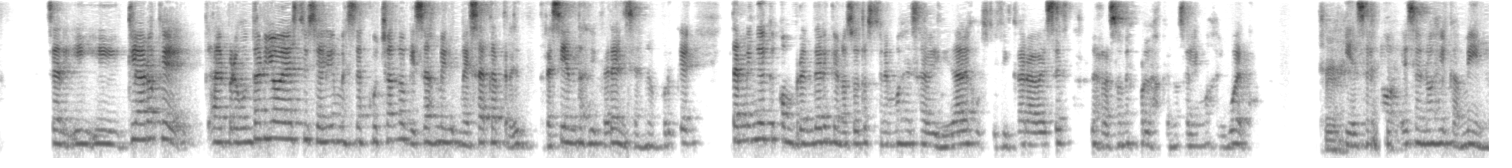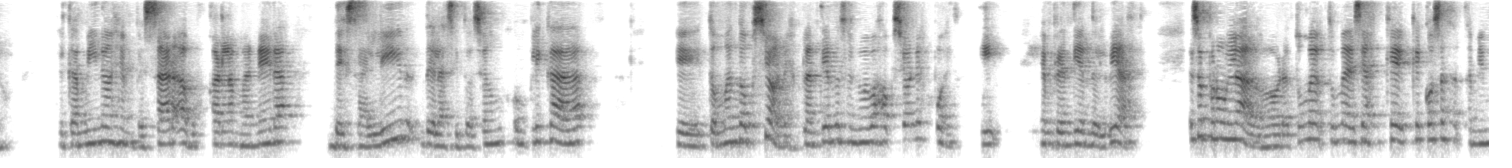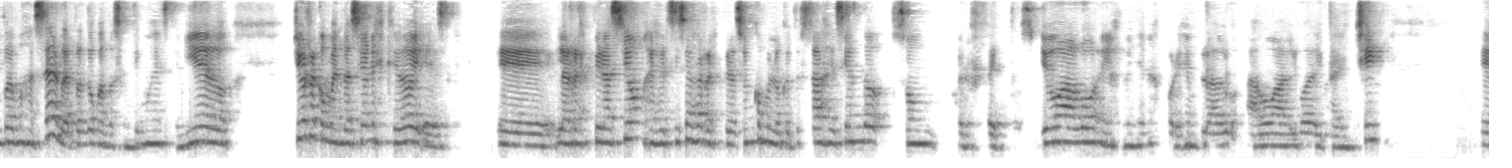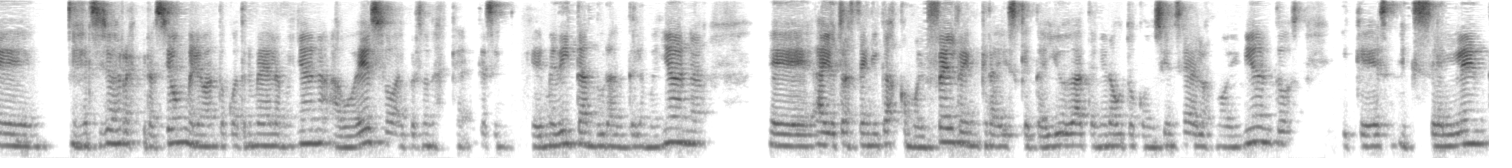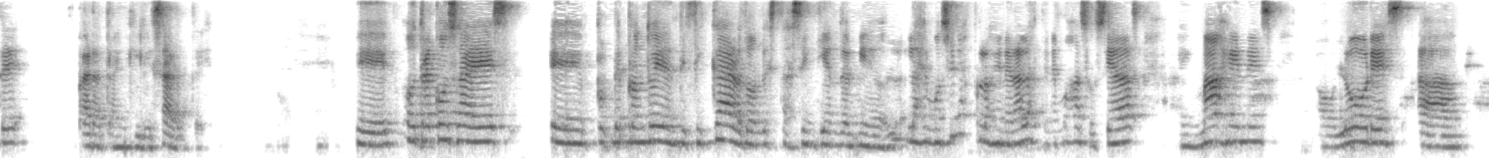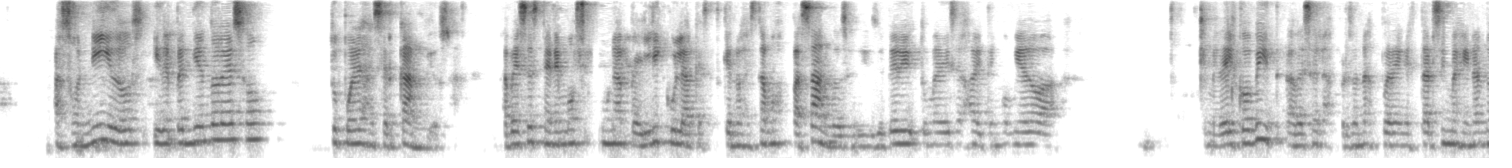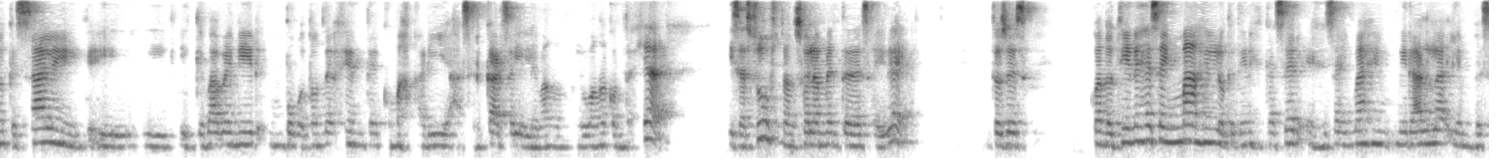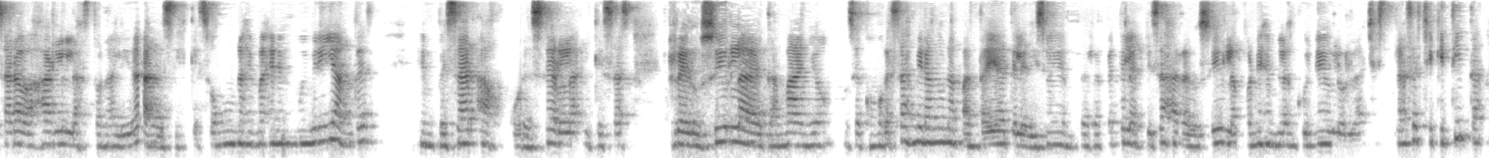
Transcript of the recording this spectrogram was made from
y, claro que al preguntar yo esto, y si alguien me está escuchando, quizás me, saca 300 diferencias, ¿no? Porque también hay que comprender que nosotros tenemos esa habilidad de justificar a veces las razones por las que no salimos del hueco. Y ese ese no es el camino. El camino es empezar a buscar la manera de salir de la situación complicada, eh, tomando opciones, planteándose nuevas opciones pues, y emprendiendo el viaje. Eso por un lado. Ahora, tú me, tú me decías qué, qué cosas también podemos hacer de pronto cuando sentimos este miedo. Yo recomendaciones que doy es eh, la respiración, ejercicios de respiración como lo que tú estabas diciendo, son perfectos. Yo hago en las mañanas, por ejemplo, algo, hago algo de Tai Chi, eh, ejercicios de respiración, me levanto a cuatro y media de la mañana, hago eso, hay personas que, que, meditan durante la mañana, eh, hay otras técnicas como el Feldenkrais que te ayuda a tener autoconciencia de los movimientos y que es excelente para tranquilizarte. Eh, otra cosa es eh, de pronto identificar dónde estás sintiendo el miedo. Las emociones por lo general las tenemos asociadas a imágenes, a olores, a, sonidos y dependiendo de eso tú puedes hacer cambios. A veces tenemos una película que, nos estamos pasando. tú me dices, ay, tengo miedo a, que me dé el COVID. A veces las personas pueden estarse imaginando que salen y, que va a venir un pocotón de gente con mascarillas, acercarse y le van, lo van a contagiar. Y se asustan solamente de esa idea. Entonces, cuando tienes esa imagen, lo que tienes que hacer es esa imagen, mirarla y empezar a bajarle las tonalidades. Si es que son unas imágenes muy brillantes, empezar a oscurecerla y quizás reducirla de tamaño, o sea, como que estás mirando una pantalla de televisión y de repente la empiezas a reducir, la pones en blanco y negro, la, haces chiquitita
